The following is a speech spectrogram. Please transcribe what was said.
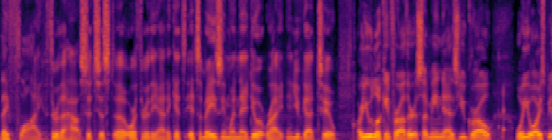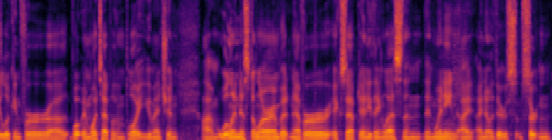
they fly through the house. It's just uh, or through the attic. It's it's amazing when they do it right. And you've got two. Are you looking for others? I mean, as you grow, will you always be looking for uh, what and what type of employee? You mentioned um, willingness to learn, but never accept anything less than than winning. I, I know there's some certain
